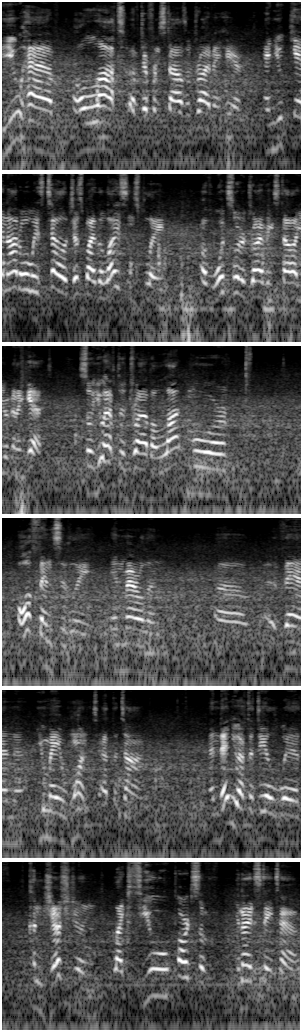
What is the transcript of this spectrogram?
you have a lot of different styles of driving here and you cannot always tell just by the license plate of what sort of driving style you're going to get. So you have to drive a lot more offensively in Maryland uh, than you may want at the time. And then you have to deal with congestion like few parts of the United States have.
